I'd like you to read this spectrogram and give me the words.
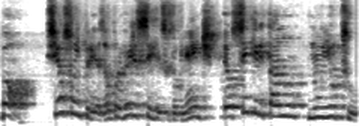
Bom, se eu sou empresa, eu provejo esse serviço para o cliente, eu sei que ele está no, no YouTube.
